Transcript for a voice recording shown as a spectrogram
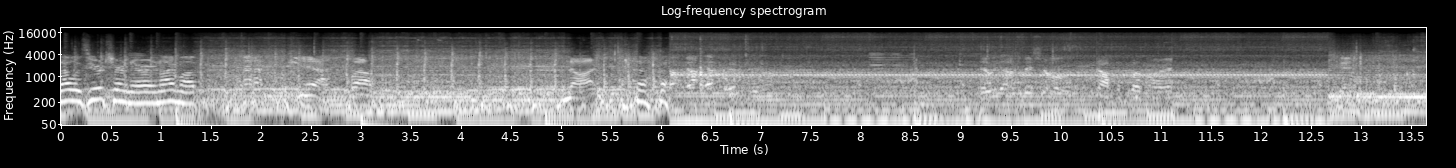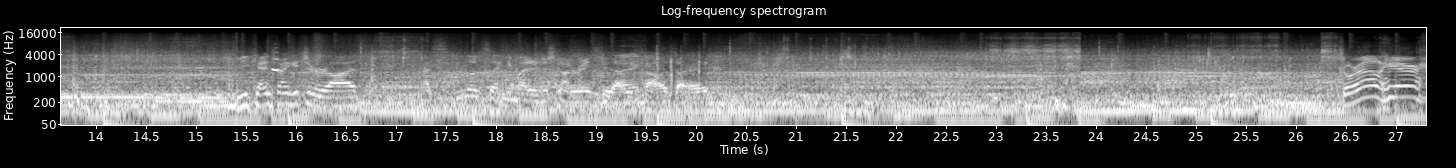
That was your turn, Aaron. I'm up. Yeah, well. Not. Now we got a fish on. Off the cliff already. You can try and get your rod, that looks like you might have just gone right through that one, pal. It's alright. So we're out here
